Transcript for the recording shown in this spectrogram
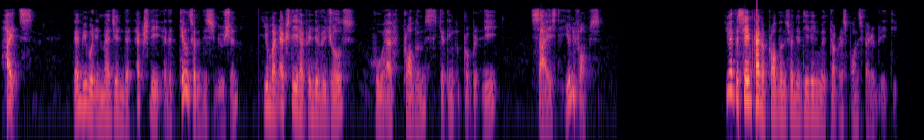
heights, then we would imagine that actually at the tails of the distribution, you might actually have individuals who have problems getting appropriately sized uniforms. You have the same kind of problems when you're dealing with drug response variability.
